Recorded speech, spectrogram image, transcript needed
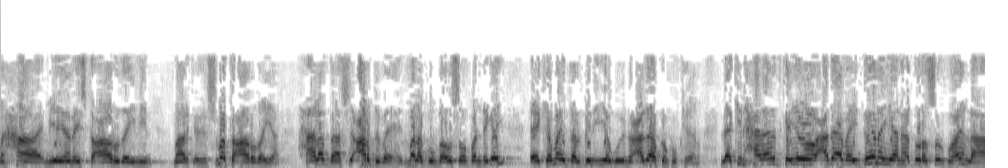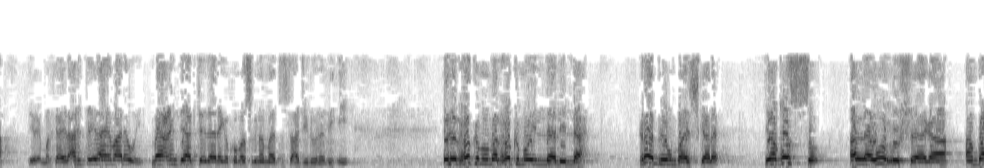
maxaa miyayaana istacaarudaynin maarka isma tacaarudayaan xaaladaasi cardi bay ahayd. Malagun baa u soo bandhigay ee kamay dalbin iyagu inuu cadaabkan ku keeno. Laakiin xalaaladka iyagoo cadaab ay doonayaan hadduu rasuulku hayn lahaa marka arrinta ilahay baa le wey maa cindii agteeda aniga kuma sugna ma tastacjiluuna bihi. In ma lxukmu ila lilah rabbi un baa iskale. Yaqusu alla wuxuu sheegaa amba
